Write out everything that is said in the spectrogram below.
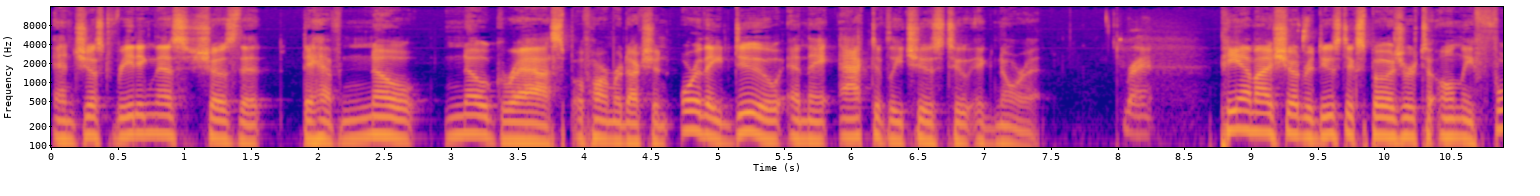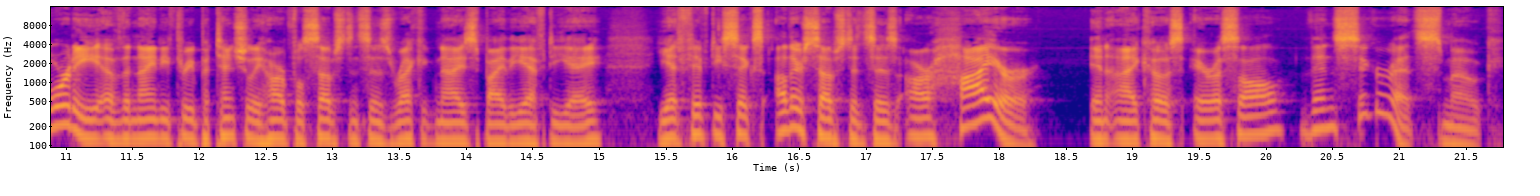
and just reading this shows that they have no no grasp of harm reduction, or they do, and they actively choose to ignore it. right. PMI showed reduced exposure to only 40 of the 93 potentially harmful substances recognized by the FDA, yet 56 other substances are higher in IQOS aerosol than cigarette smoke.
